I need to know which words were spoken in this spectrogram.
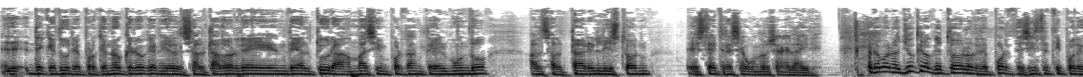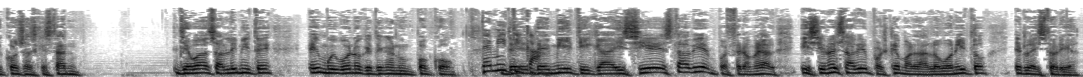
de que dure porque no creo que ni el saltador de, altura más importante del mundo, al saltar el listón, esté tres segundos en el aire. Pero bueno, yo creo que todos los deportes y este tipo de cosas que están llevadas al límite es muy bueno que tengan un poco de mítica. De, mítica. Y si está bien, pues fenomenal. Y si no está bien, pues qué más Lo bonito es la historia.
